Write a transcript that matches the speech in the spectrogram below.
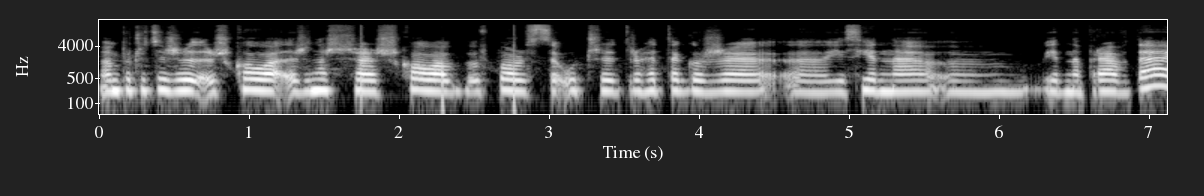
mam poczucie, że szkoła, że nasza szkoła w Polsce uczy trochę tego, że e, jest jedna, jedna prawda,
